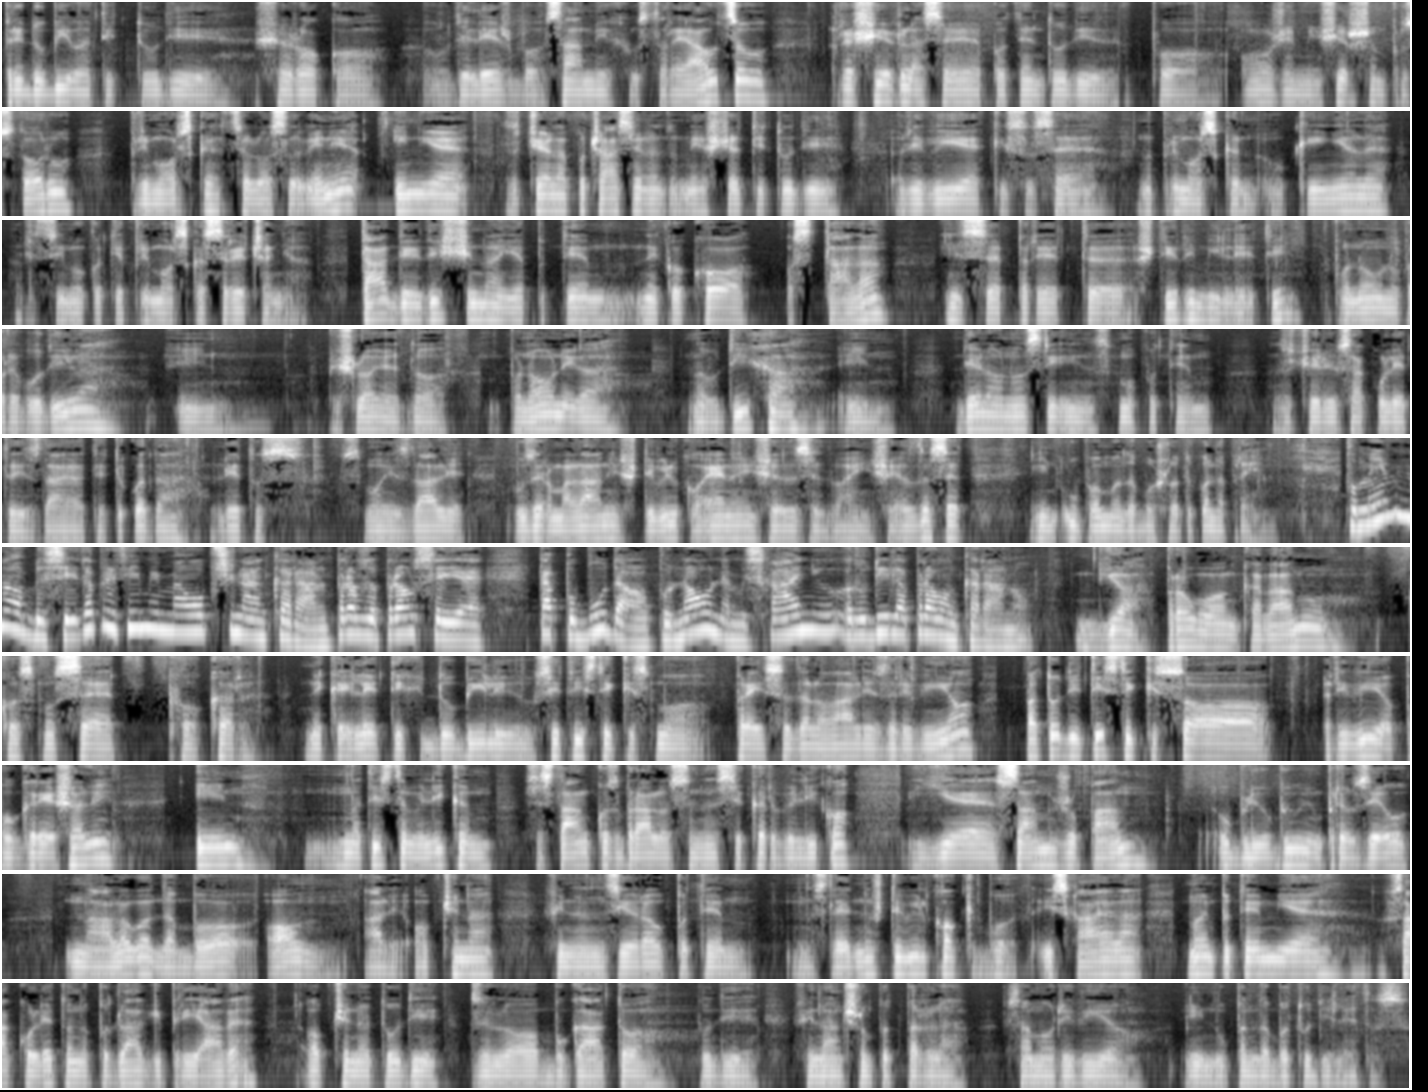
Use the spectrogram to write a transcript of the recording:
pridobivati tudi široko udeležbo samih ustvarjalcev. Razširila se je potem tudi po ožjem in širšem prostoru, primorske, celo Slovenije, in je začela počasi nadomeščati tudi revije, ki so se na primorskem ukinjale, recimo kot je primorska srečanja. Ta dediščina je potem nekako ostala in se pred štirimi leti ponovno prebudila in prišlo je do ponovnega navdiha in delavnosti in smo potem začeli vsako leto izdajati. Tako da letos smo izdali, oziroma lani številko 61-62 in upamo, da bo šlo tako naprej. Pomembno besedo pri tem ima občina Ankaran. Pravzaprav se je ta pobuda o ponovnem izhajanju rodila prav v Ankaranu. Ja, prav v Ankaranu, ko smo se po kar nekaj letih dobili vsi tisti, ki smo prej sodelovali z revijo, pa tudi tisti, ki so revijo pogrešali in na tistem velikem sestanku zbralo se nas je kar veliko, je sam župan obljubil in prevzel nalogo, da bo on ali občina financiral potem naslednjo številko, ki bo izhajala. No in potem je vsako leto na podlagi prijave občina tudi zelo bogato, tudi finančno podprla samo revijo in upam, da bo tudi letos.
